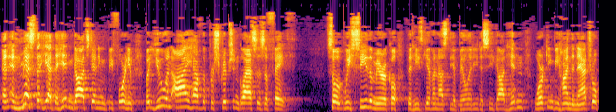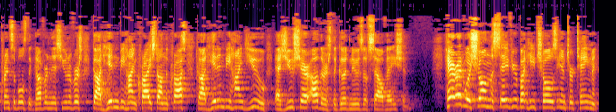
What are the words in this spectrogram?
and, and missed that he had the hidden God standing before him. But you and I have the prescription glasses of faith. So we see the miracle that he's given us the ability to see God hidden, working behind the natural principles that govern this universe, God hidden behind Christ on the cross, God hidden behind you as you share others the good news of salvation. Herod was shown the Savior, but he chose entertainment.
